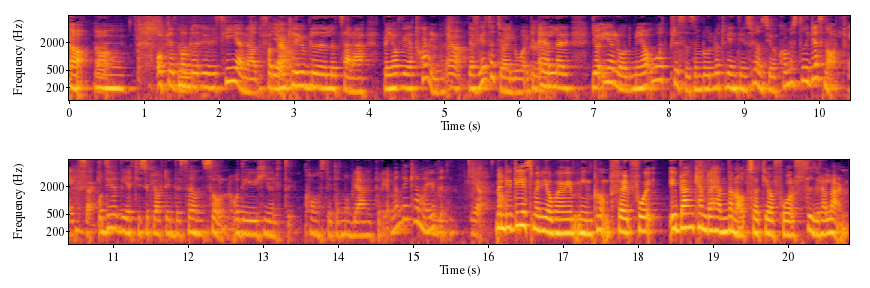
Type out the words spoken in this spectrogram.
Ja. Ja. Mm. Och att man blir irriterad för att Ja. man kan ju bli lite så här, men jag vet själv. Ja. Jag vet att jag är låg. Mm. Eller, jag är låg men jag åt precis en bulle och tog inte insulin så jag kommer stiga snart. Exakt. Och det vet ju såklart inte sensorn och det är ju helt konstigt att man blir arg på det. Men det kan man ju bli. Ja. Men det är det som är det jobbiga med min pump. För får, ibland kan det hända något så att jag får fyra larm.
